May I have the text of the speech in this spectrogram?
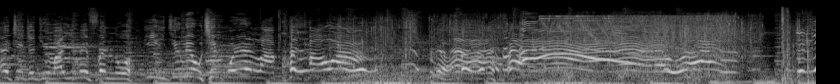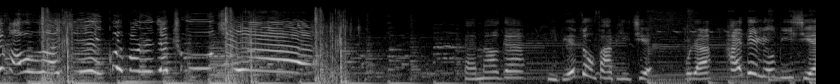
哎，这只巨蛙因为愤怒已经六亲不认了，快逃啊！这里好恶心，快放人家出去！白猫哥，你别总发脾气，不然还得流鼻血。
